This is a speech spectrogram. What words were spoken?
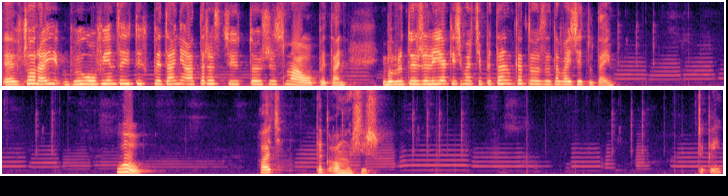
e, wczoraj było więcej tych pytań, a teraz to już jest mało pytań. I po prostu jeżeli jakieś macie pytanka, to zadawajcie tutaj. Wow. Chodź. Tak o musisz. Czekaj.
